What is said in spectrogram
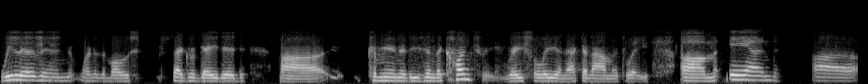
We live mm-hmm. in one of the most segregated uh, communities in the country, racially and economically, um, and uh,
